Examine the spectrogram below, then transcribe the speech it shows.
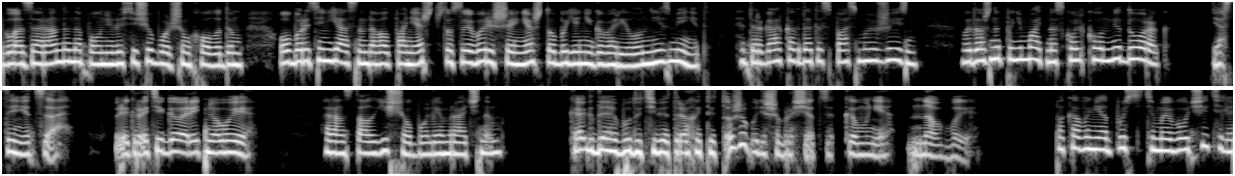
Глаза Ранда наполнились еще большим холодом. Оборотень ясно давал понять, что своего решения, что бы я ни говорил, он не изменит. «Эдергар когда-то спас мою жизнь. Вы должны понимать, насколько он мне дорог». «Ястынница, прекрати говорить мне «вы». Ран стал еще более мрачным. «Когда я буду тебя трахать, ты тоже будешь обращаться ко мне на «вы». Пока вы не отпустите моего учителя,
